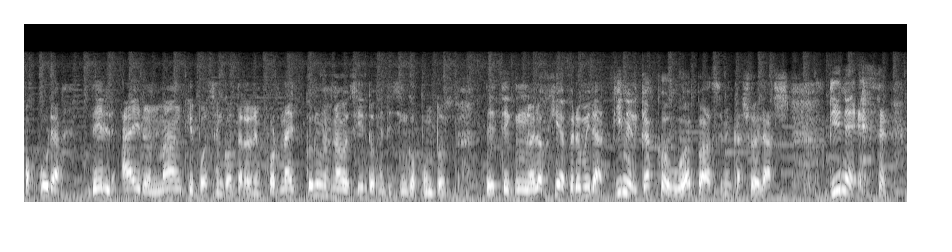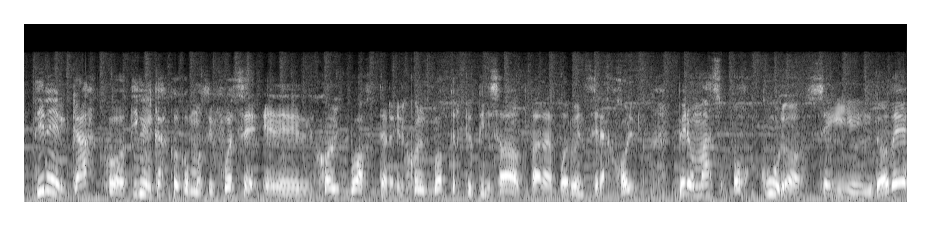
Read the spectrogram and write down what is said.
oscura del Iron Man que puedes encontrar en Fortnite con unos 925 puntos de tecnología. Pero mira, tiene el casco guapa, se me cayó el Ash. Tiene, tiene el casco, tiene el casco como si fuese el Hulkbuster, el Hulkbuster que utilizaba para poder vencer a Hulk, pero más oscuro, seguido de...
